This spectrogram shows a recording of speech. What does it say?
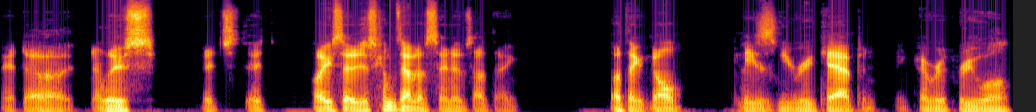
And, uh, there's, it's, it, like I said, it just comes down to incentives, I think. I think Dalton he's to be recapped and, and covered pretty well.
